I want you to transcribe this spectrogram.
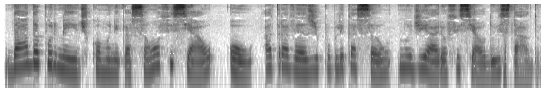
dada por meio de comunicação oficial ou através de publicação no Diário Oficial do Estado.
